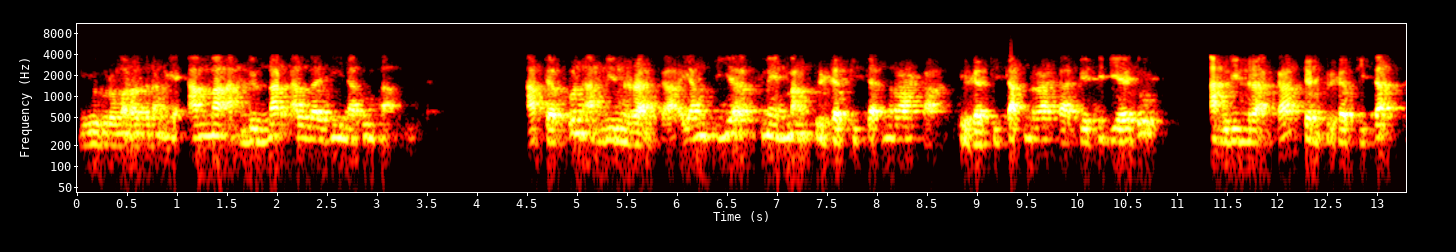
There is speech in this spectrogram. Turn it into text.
Ibu berumah tenang ya. Amma ahlun nar alladzina hum. Adapun ahli neraka yang dia memang berhabitat neraka, berhabitat neraka. Jadi dia itu ahli neraka dan berhabitat neraka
